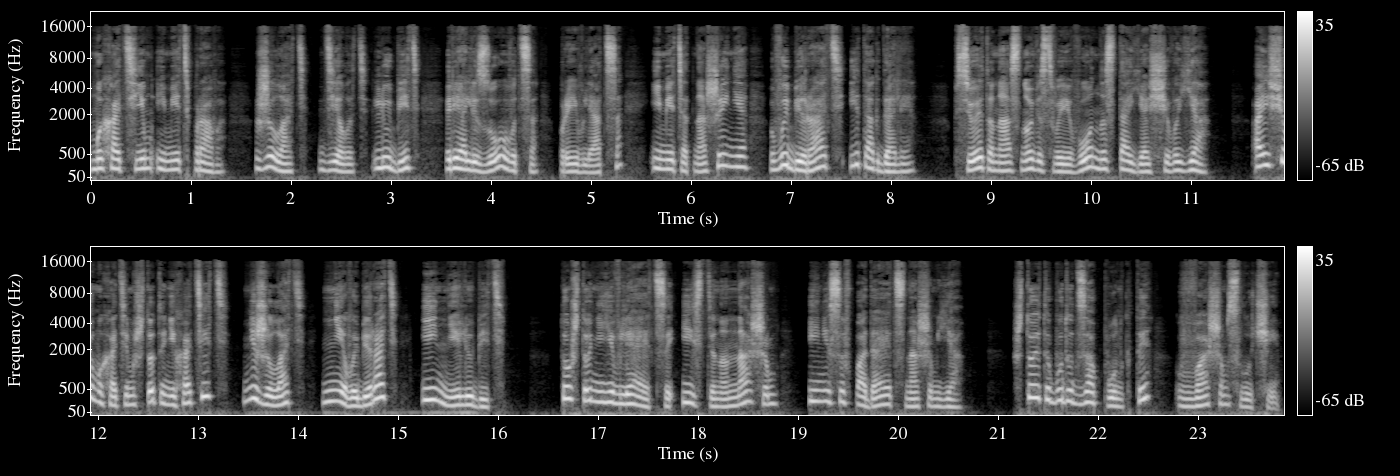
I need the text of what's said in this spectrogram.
Мы хотим иметь право желать, делать, любить, реализовываться, проявляться, иметь отношения, выбирать и так далее. Все это на основе своего настоящего «я». А еще мы хотим что-то не хотеть, не желать, не выбирать и не любить. То, что не является истинно нашим и не совпадает с нашим «я». Что это будут за пункты в вашем случае?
